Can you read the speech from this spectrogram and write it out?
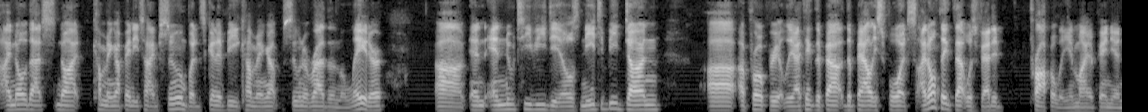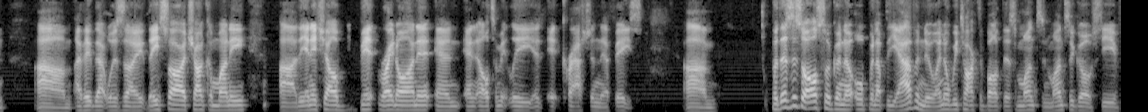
I know that's not coming up anytime soon, but it's going to be coming up sooner rather than later. Uh, and and new TV deals need to be done uh, appropriately. I think the ba- the Bally Sports. I don't think that was vetted properly, in my opinion. Um, I think that was uh, they saw a chunk of money. Uh, the NHL bit right on it, and and ultimately it, it crashed in their face. Um, but this is also going to open up the avenue. I know we talked about this months and months ago, Steve.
